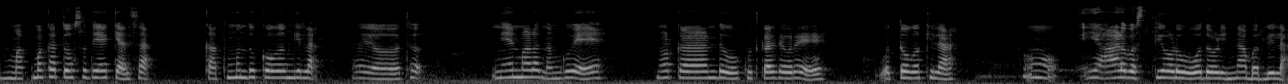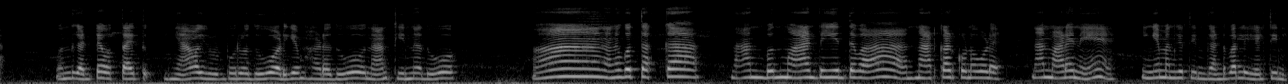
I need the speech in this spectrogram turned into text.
ಮಕ್ ಮಕ್ಕ ತೋರ್ಸೋದೇ ಕೆಲಸ. ಕತ್ ಮುಂದಕ್ಕೆ ಹೋಗಂಗಿಲ್ಲ. ಅಯ್ಯೋ, ಥ. ಏನು ಮಾಡೋದು ನಮಗೂ ನೋಡ್ಕೊಂಡು ಕುತ್ಕೊಳ್ದವ್ರೆ ಒತ್ತೋಗೋಕ್ಕಿಲ್ಲ ಹ್ಞೂ ಯಾಳ ವಸ್ತಿಯವಳು ಓದೋಳು ಇನ್ನೂ ಬರಲಿಲ್ಲ. ಒಂದು ಗಂಟೆ ಹೊತ್ತಾಯ್ತು. ಇನ್ಯಾವಾಗ ಇವ್ಳು ಬರೋದು, ಅಡುಗೆ ಮಾಡೋದು, ನಾನು ತಿನ್ನೋದು? ಹಾಂ ನನಗೆ ಗೊತ್ತಕ್ಕ ನಾನು ಬಂದು ಮಾಡಿ ಅಂತವಾ. ನಾಟ್ಕಾಡ್ಕೊಂಡು ಹೋಗೋಳೆ. ನಾನು ಮಾಡೇನೆ. ಹಿಂಗೆ ತಿನ್ ಗಂಡು ಬರಲಿ ಹೇಳ್ತೀನಿ.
